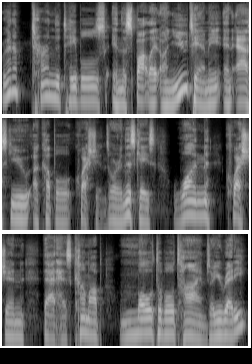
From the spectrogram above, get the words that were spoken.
We're going to turn the tables in the spotlight on you, Tammy, and ask you a couple questions, or in this case, one question that has come up multiple times. Are you ready?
